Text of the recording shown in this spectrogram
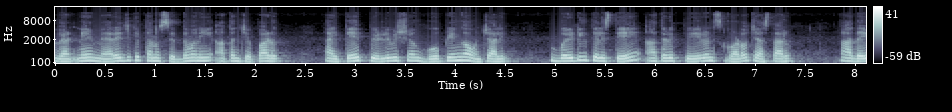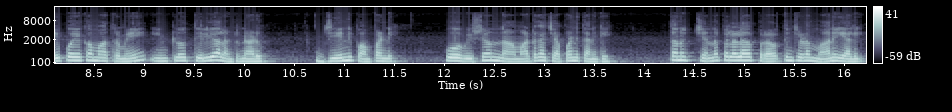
వెంటనే మ్యారేజ్కి తను సిద్ధమని అతను చెప్పాడు. అయితే పెళ్ళి విషయం గోప్యంగా ఉంచాలి. బయటికి తెలిస్తే అతడి పేరెంట్స్ గొడవ చేస్తారు. అదైపోయాక మాత్రమే ఇంట్లో తెలియాలంటున్నాడు. జేన్ని పంపండి. ఓ విషయం నా మాటగా చెప్పండి తనకి. తను చిన్నపిల్లలా ప్రవర్తించడం మానేయాలి.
